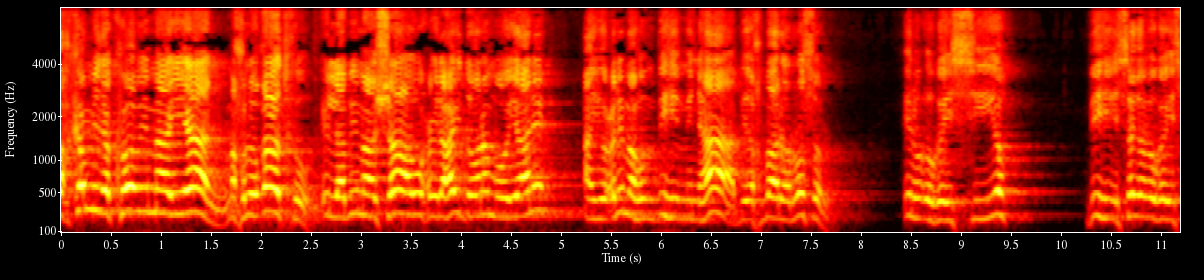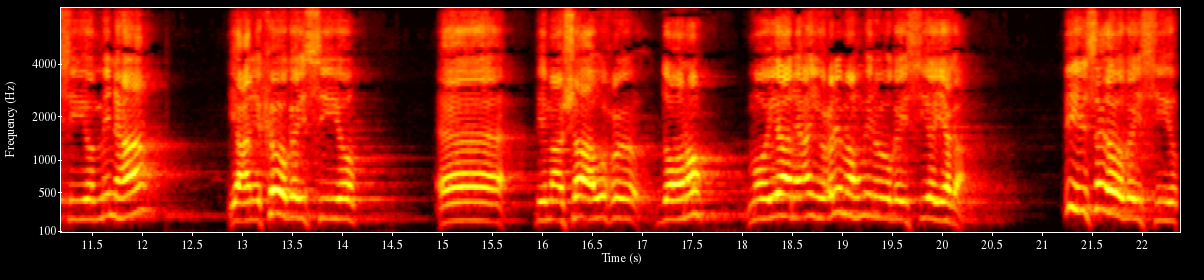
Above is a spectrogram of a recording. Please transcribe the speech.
Wax ka mida koobi maayaan makhluuqaadku ilaa bimaa shaaa wuxuu ilaahay doono mooyaane an yuclimahum bihi minha biikhbaari rusul. Inuu ogeysiiyo bihi isaga ogeysiiyo minha yacni ka ogeysiiyo bimaa shaaa wuxuu doono mooyaane an yuclimahum inuu ogeysiiyo yaga bihi isaga ogeysiiyo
